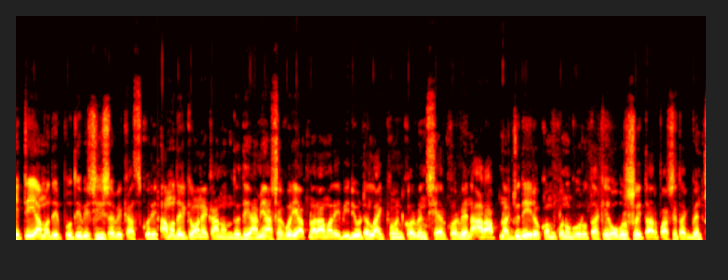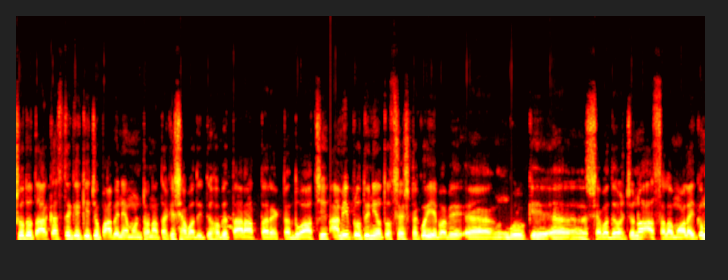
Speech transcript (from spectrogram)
এটাই আমাদের প্রতিবেশী হিসাবে কাজ করে, আমাদেরকে অনেক আনন্দ দেয়। আমি আশা করি আপনারা আমার এই ভিডিওটা লাইক কমেন্ট করবেন শেয়ার করবেন। আর আপনার যদি এরকম কোনো গরু থাকে, অবশ্যই তার পাশে থাকবেন। শুধু তার কাছ থেকে কিছু পাবেন এমনটা না, তাকে সেবা দিতে হবে, তার আত্মার একটা দোয়া আছে। আমি প্রতিনিয়ত চেষ্টা করি এভাবে গরুকে সেবা দেওয়ার জন্য। আসসালামু আলাইকুম,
